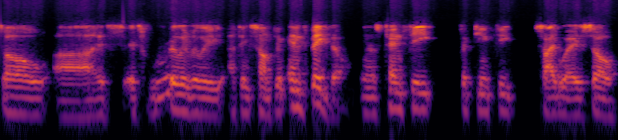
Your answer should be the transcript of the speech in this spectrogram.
So uh, it's it's really really I think something, and it's big though. You know, it's 10 feet, 15 feet sideways. So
